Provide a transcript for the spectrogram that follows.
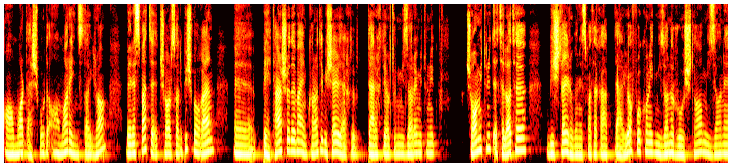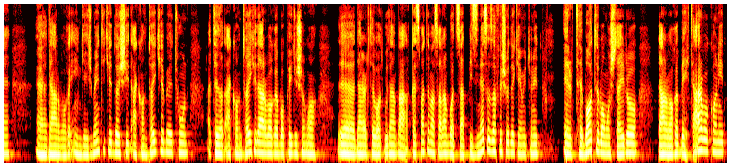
آمار داشبورد آمار اینستاگرام به نسبت چهار سال پیش واقعا بهتر شده و امکانات بیشتری در اختیارتون می‌ذاره. می‌تونید شما می‌تونید اطلاعات بیشتری رو به نسبت قبل دریافت بکنید. میزان رشد ها میزان در واقع engagement ی که داشتید account هایی که بهتون تعداد account هایی که در واقع با page شما در ارتباط بودن و قسمت مثلا WhatsApp Business اضافه شده که می‌تونید ارتباط با مشتری رو در واقع بهتر بکنید.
